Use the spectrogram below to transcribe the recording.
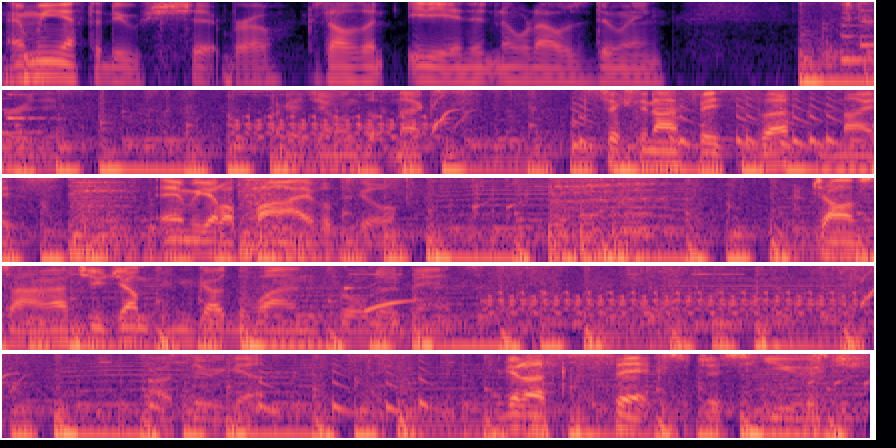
And we have to do shit, bro. Because I was an idiot and didn't know what I was doing. That's crazy. Okay, Jones up next. 69 spaces left. Nice. And we got a 5. Let's go. Challenge time. After you jump, you can guard the line, roll to advance. Alright, see what we get. We got a 6, which is huge.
